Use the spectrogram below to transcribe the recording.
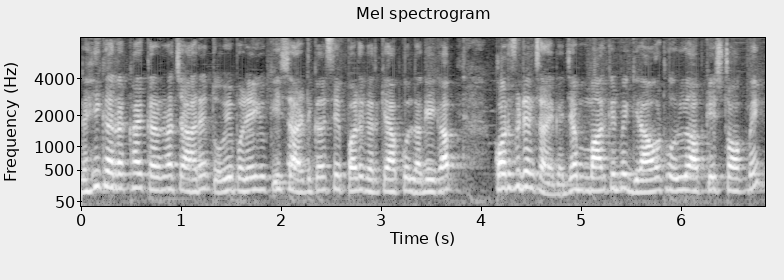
नहीं कर रखा है करना चाह रहे हैं तो भी पढ़िए क्योंकि इस आर्टिकल से पढ़ करके आपको लगेगा कॉन्फिडेंस आएगा। जब मार्केट में गिरावट हो रही हो आपके स्टॉक में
